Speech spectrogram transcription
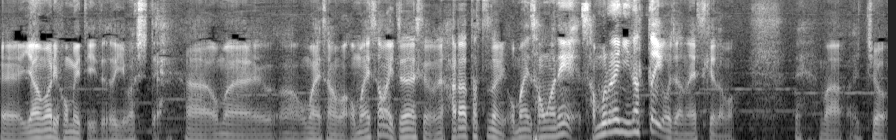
えーやんわり褒めていただきまして、あお前、お前さんは、お前さんは言ってないですけどね、腹立つのに、お前さんはね、侍になったようじゃないですけども、まあ一応、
